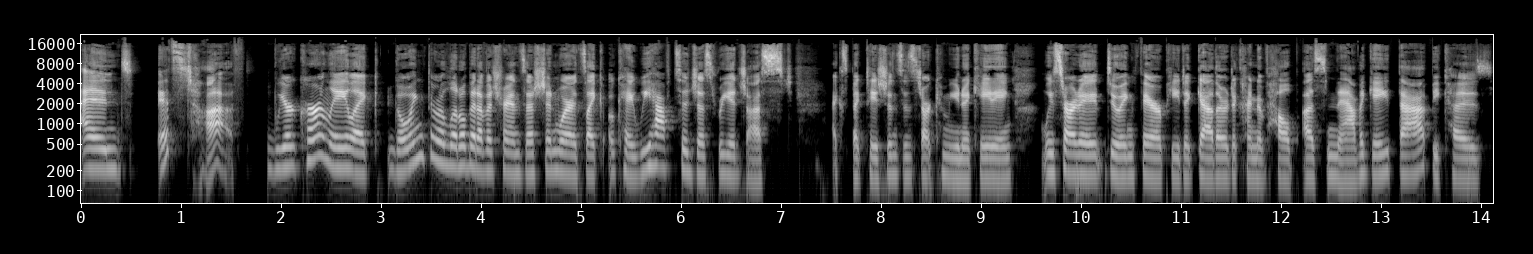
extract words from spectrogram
And it's tough. We're currently like going through a little bit of a transition where it's like, okay, we have to just readjust expectations and start communicating. We started doing therapy together to kind of help us navigate that because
